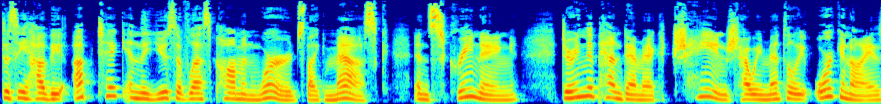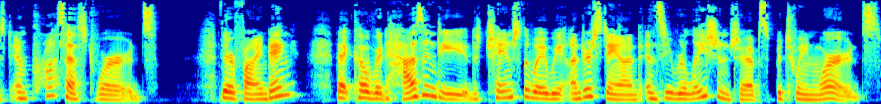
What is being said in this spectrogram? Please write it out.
to see how the uptick in the use of less common words like mask and screening during the pandemic changed how we mentally organized and processed words. Their finding? That COVID has indeed changed the way we understand and see relationships between words.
